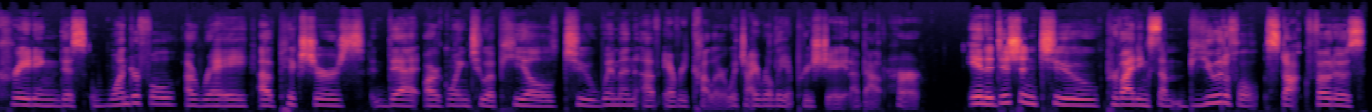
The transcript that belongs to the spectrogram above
creating this wonderful array of pictures that are going to appeal to women of every color, which I really appreciate about her. In addition to providing some beautiful stock photos,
